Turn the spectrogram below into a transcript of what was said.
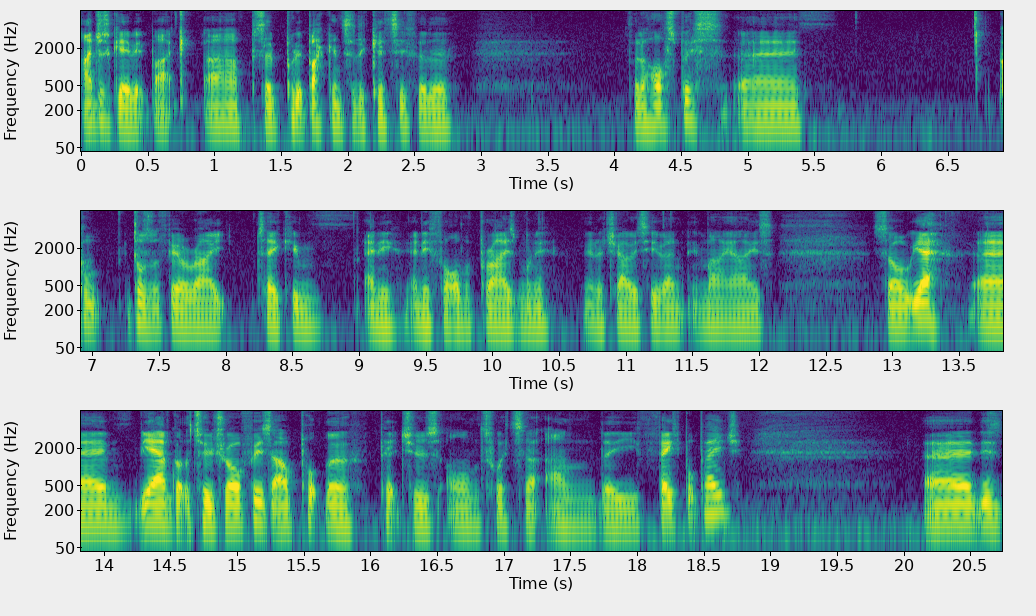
I just gave it back. Said put it back into the kitty for the for the hospice. Uh, it doesn't feel right taking any any form of prize money in a charity event in my eyes. So yeah, um, yeah, I've got the two trophies. I'll put the pictures on Twitter and the Facebook page. Uh, there's,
